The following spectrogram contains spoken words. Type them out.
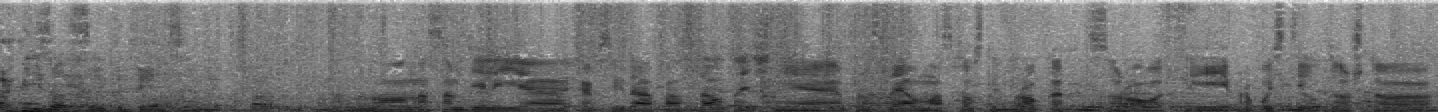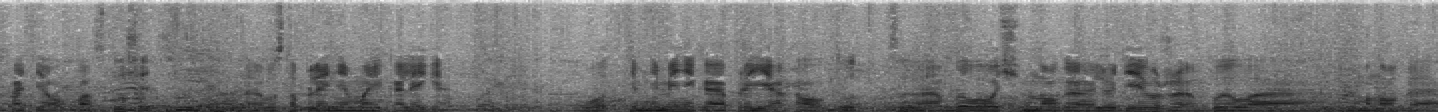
организации конференции? Но на самом деле я, как всегда, опоздал, точнее, простоял в московских пробках суровых и пропустил то, что хотел послушать, э, выступление моей коллеги. Вот, тем не менее, когда я приехал, тут э, было очень много людей уже, было много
